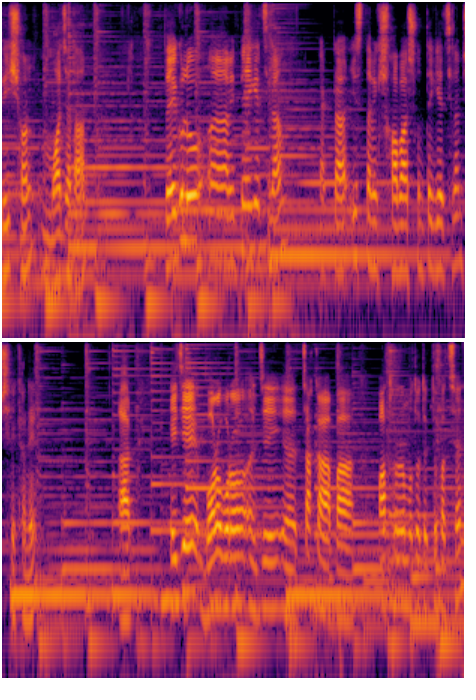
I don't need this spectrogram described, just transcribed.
ভীষণ মজাদার। তো এগুলো আমি পেয়ে গেছিলাম একটা ইসলামিক সভা শুনতে গিয়েছিলাম সেখানে। আর এই যে বড় বড় যে চাকা বা পাথরের মতো দেখতে পাচ্ছেন,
